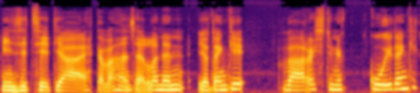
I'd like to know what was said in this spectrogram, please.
niin sitten siitä jää ehkä vähän sellainen jotenkin vääristynyt kuitenkin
